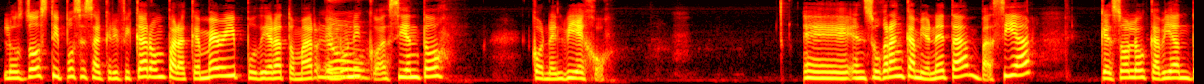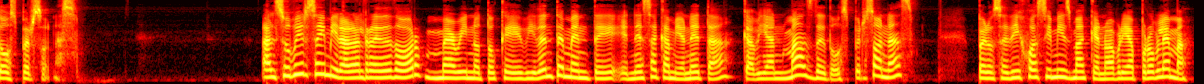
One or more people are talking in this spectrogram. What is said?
los dos tipos se sacrificaron para que Mary pudiera tomar el único asiento con el viejo. Eh, en su gran camioneta vacía, que solo cabían dos personas. Al subirse y mirar alrededor, Mary notó que evidentemente en esa camioneta cabían más de dos personas, pero se dijo a sí misma que no habría problema,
